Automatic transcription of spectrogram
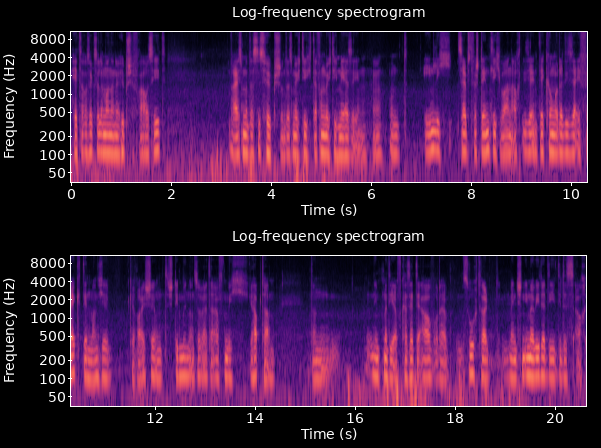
heterosexueller Mann eine hübsche Frau sieht, weiß man, das ist hübsch und das möchte ich, davon möchte ich mehr sehen. Ja. Und ähnlich selbstverständlich waren auch diese Entdeckung oder dieser Effekt, den manche Geräusche und Stimmen und so weiter auf mich gehabt haben. Dann nimmt man die auf Kassette auf oder sucht halt Menschen immer wieder, die, die das auch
